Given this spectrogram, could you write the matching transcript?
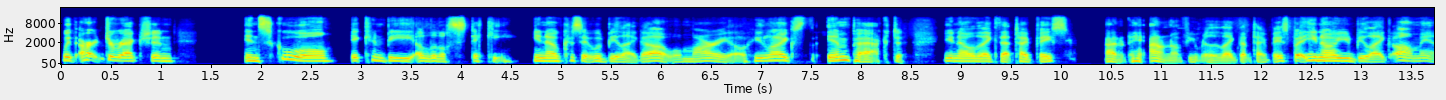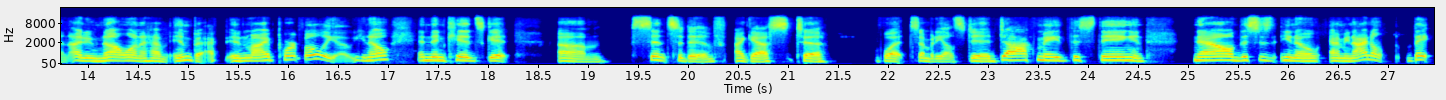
with art direction in school, it can be a little sticky, you know, because it would be like, oh, well, Mario, he likes impact, you know, like that typeface. I don't, I don't know if you really like that typeface, but you know, you'd be like, oh man, I do not want to have impact in my portfolio, you know, and then kids get um, sensitive, I guess, to what somebody else did. Doc made this thing and now this is you know i mean i don't they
